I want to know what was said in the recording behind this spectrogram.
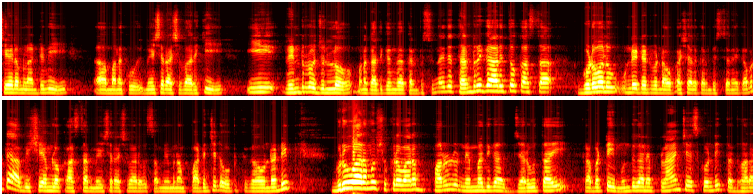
చేయడం లాంటివి మనకు మేషరాశి వారికి ఈ రెండు రోజుల్లో మనకు అధికంగా కనిపిస్తుంది. అయితే తండ్రి గారితో కాస్త గొడవలు ఉండేటటువంటి అవకాశాలు కనిపిస్తున్నాయి కాబట్టి ఆ విషయంలో కాస్త మేషరాశి వారు సంయమనం పాటించండి ఓపికగా ఉండండి. గురువారము శుక్రవారం పనులు నెమ్మదిగా జరుగుతాయి కాబట్టి ముందుగానే ప్లాన్ చేసుకోండి తద్వారా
